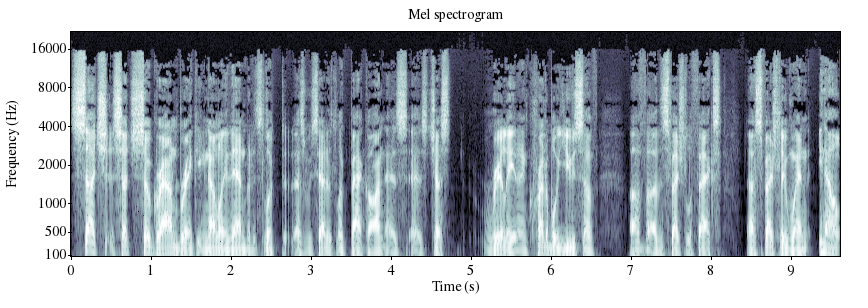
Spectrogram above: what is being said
such such so groundbreaking. Not only then, but it's looked as we said, it's looked back on as as just really an incredible use of of uh, the special effects, especially when you know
